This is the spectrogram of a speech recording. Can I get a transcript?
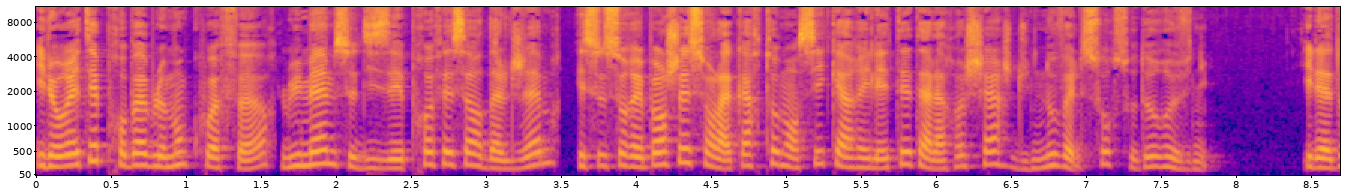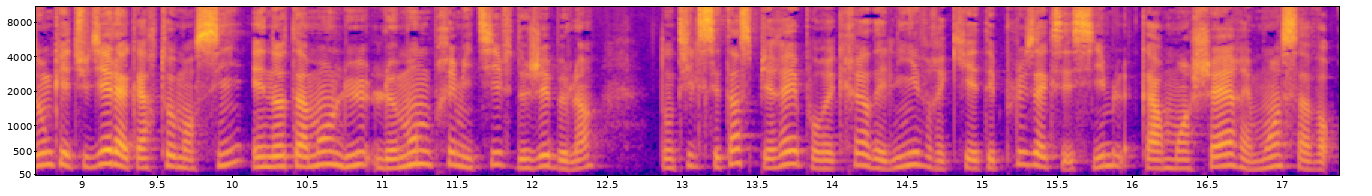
Il aurait été probablement coiffeur, lui-même se disait professeur d'algèbre et se serait penché sur la cartomancie car il était à la recherche d'une nouvelle source de revenus. Il a donc étudié la cartomancie et notamment lu Le monde primitif de Gébelin, dont il s'est inspiré pour écrire des livres qui étaient plus accessibles car moins chers et moins savants.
